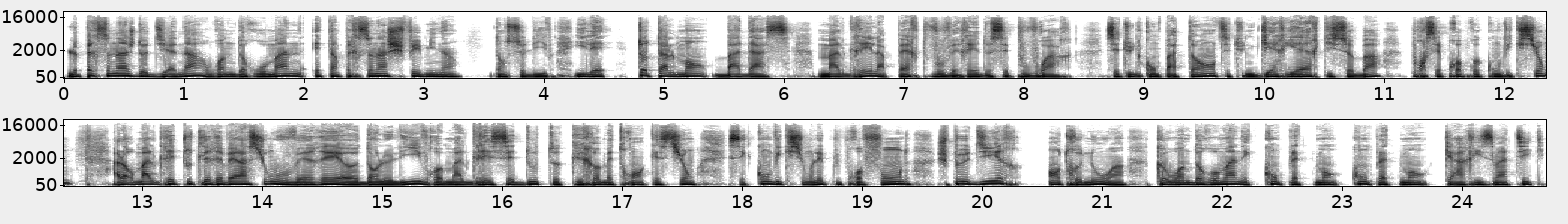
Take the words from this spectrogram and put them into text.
Le personnage de Diana, Wonder Woman, est un personnage féminin dans ce livre. Il est totalement badass, malgré la perte, vous verrez, de ses pouvoirs. C'est une combattante, c'est une guerrière qui se bat pour ses propres convictions. Alors malgré toutes les révélations, vous verrez euh, dans le livre, malgré ses doutes qui remettront en question ses convictions les plus profondes, je peux dire entre nous hein, que Wonder Woman est complètement, complètement charismatique.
